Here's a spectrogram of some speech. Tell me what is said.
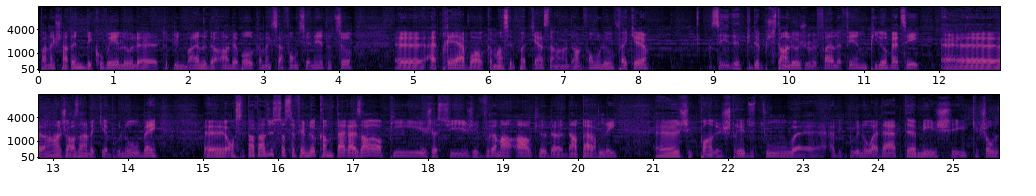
pendant que je suis en train de découvrir tout l'univers de Audible, comment que ça fonctionnait, tout ça, euh, après avoir commencé le podcast, dans le fond, là, fait que, depuis, depuis ce temps-là, je veux faire le film, puis là, ben, tu sais, euh, en jasant avec Bruno, ben, euh, on s'est entendu sur ce film-là comme par hasard, puis je suis, j'ai vraiment hâte d'en parler. Euh, j'ai pas enregistré du tout euh, avec Bruno à date, mais j'ai quelque chose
